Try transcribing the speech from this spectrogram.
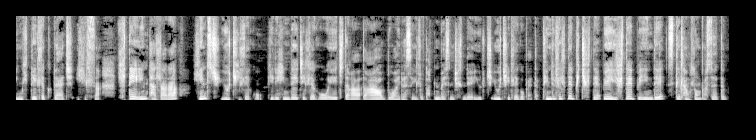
эмгтээлэг байж эхэлсэн. Гэхдээ энэ талаараа хинд ч юу ч хэлээгүй. Гэрээхэндээ ч хэлээгүй, ээжтэйгээ одоо аав дүү хоёроос илүү дотн байсан ч гэсэндээ юу ч хэлээгүй байдаг. Тэмдэглэлдээ бичихтэй би эрэхтэй биендээ сэтгэл хангалуун бос байдаг.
